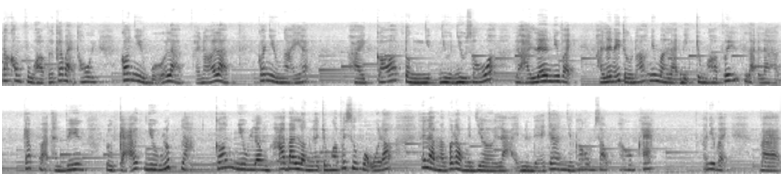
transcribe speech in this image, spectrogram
nó không phù hợp với các bạn thôi. Có nhiều bữa là phải nói là có nhiều ngày á Hoài có từng nhiều nhiều, nhiều số á, là Hoài lên như vậy Hoài lên ý tưởng đó nhưng mà lại bị trùng hợp với lại là các bạn thành viên rồi cả nhiều lúc là có nhiều lần, hai, ba lần là trùng hợp với sư phụ rồi đó. Thế là mình bắt đầu mình dời lại, mình để cho những cái hôm sau, hôm khác. Nó như vậy. Và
